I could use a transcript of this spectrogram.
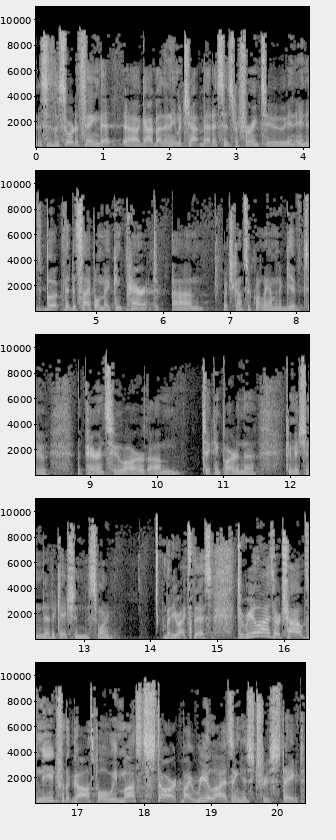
this is the sort of thing that uh, a guy by the name of Chap Bettis is referring to in, in his book, The Disciple Making Parent, um, which consequently I'm going to give to the parents who are um, taking part in the commission dedication this morning. But he writes this, to realize our child's need for the gospel, we must start by realizing his true state.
